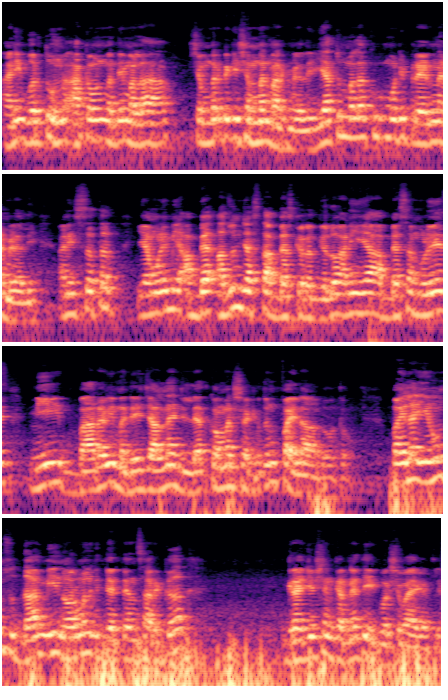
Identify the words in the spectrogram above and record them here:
आणि वरतून अकाउंटमध्ये मला शंभरपैकी शंभर मार्क मिळाले. यातून मला खूप मोठी प्रेरणा मिळाली. आणि सतत यामुळे मी अभ्यास अजून जास्त अभ्यास करत गेलो. आणि या अभ्यासामुळेच मी बारावीमध्ये जालना जिल्ह्यात कॉमर्स शाखेतून पाहिला आलो होतो. पहिला येऊन सुद्धा मी नॉर्मल विद्यार्थ्यांसारखं ग्रॅज्युएशन करण्यात एक वर्ष वाया घातले.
